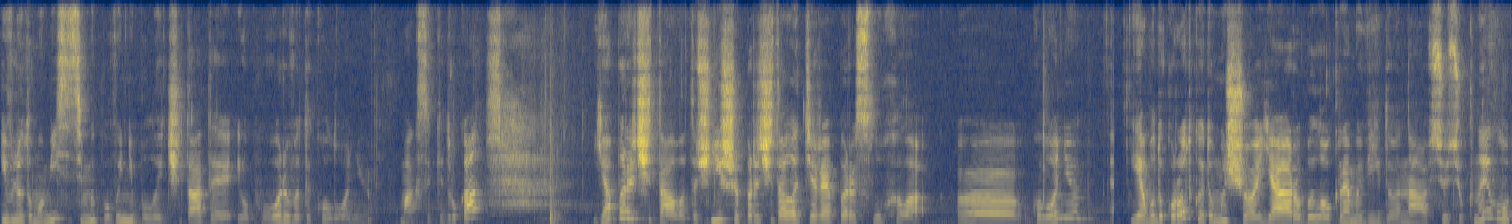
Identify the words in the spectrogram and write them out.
і в лютому місяці ми повинні були читати і обговорювати колонію Макса Кідрука. Я перечитала, точніше, перечитала тіре переслухала е, колонію. Я буду короткою, тому що я робила окреме відео на всю цю книгу.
